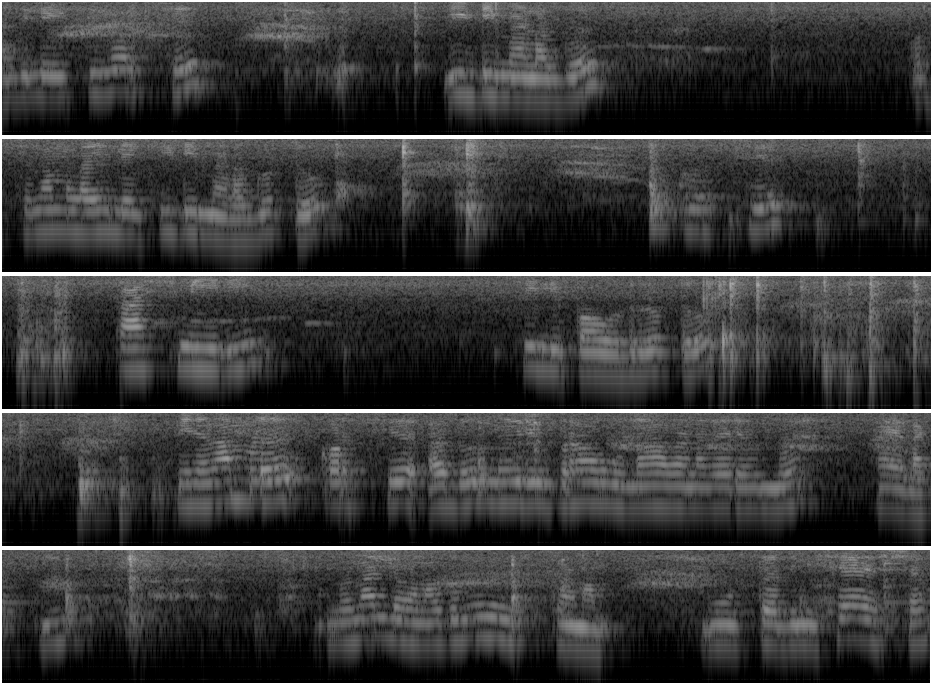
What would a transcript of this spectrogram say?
അതിലേക്ക് കുറച്ച് ഇടിമുളക് കുറച്ച് നമ്മൾ ഇടിമിളക് ഇട്ടു. കുറച്ച് കാശ്മീരി ചില്ലി പൗഡർ ഇട്ടു. പിന്നെ നമ്മൾ കുറച്ച് അതൊന്നൊരു ബ്രൗൺ ആവണ വരെ ഒന്ന് ഇളക്കി. ഒന്ന് നല്ലോണം അത് മൂക്കണം. മൂത്തതിന് ശേഷം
